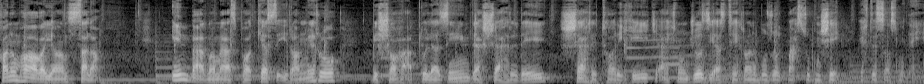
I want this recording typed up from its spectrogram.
خانم ها آقایان سلام. این برنامه از پادکست ایران مهر رو به شاه عبدالعظیم در شهر ری شهر تاریخی که اکنون جزی از تهران بزرگ محسوب میشه اختصاص می‌دهیم.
